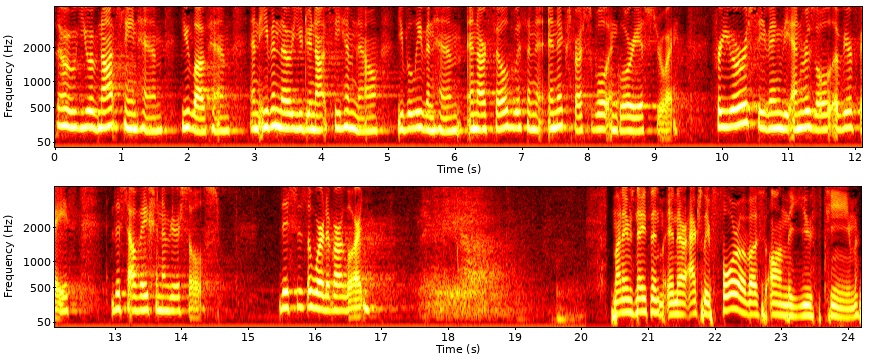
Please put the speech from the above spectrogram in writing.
Though you have not seen him, you love him, and even though you do not see him now, you believe in him and are filled with an inexpressible and glorious joy for you are receiving the end result of your faith, the salvation of your souls. This is the word of our Lord. My name is Nathan, and there are actually four of us on the youth team,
